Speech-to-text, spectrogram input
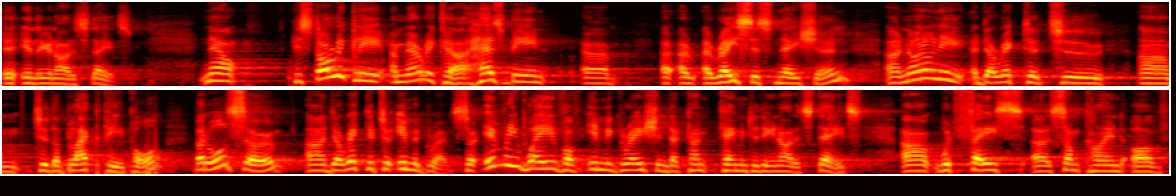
in the United States. Now, historically, America has been uh, a, a, racist nation, uh, not only directed to, um, to the black people, but also uh, directed to immigrants. So every wave of immigration that came into the United States uh, would face uh, some kind of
